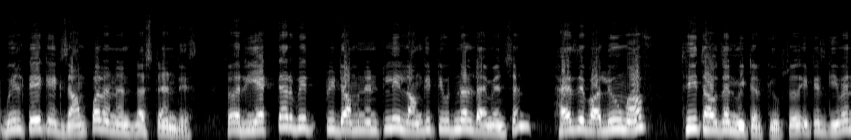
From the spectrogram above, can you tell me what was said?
We will take example and understand this. So, a reactor with predominantly longitudinal dimension has a volume of 3000 meter cube. So, it is given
